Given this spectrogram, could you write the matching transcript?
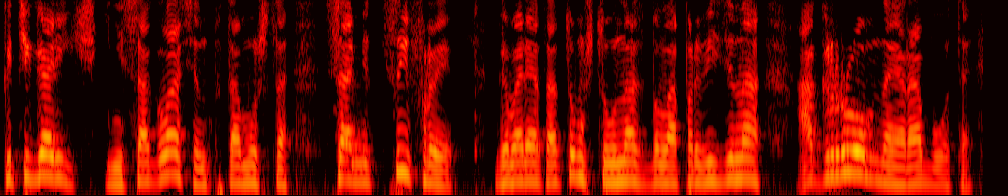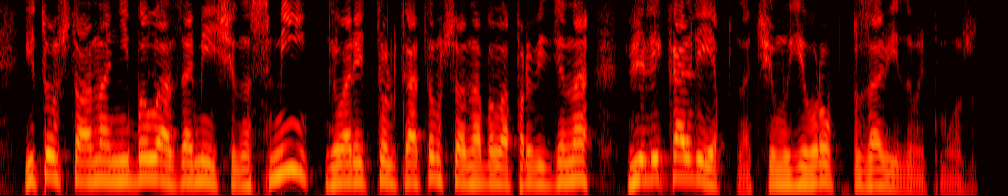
категорически не согласен, потому что сами цифры говорят о том, что у нас была проведена огромная работа. И то, что она не была замечена СМИ, говорит только о том, что она была проведена великолепно, чему Европа позавидовать может.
